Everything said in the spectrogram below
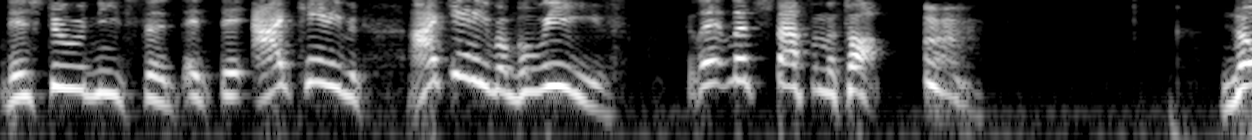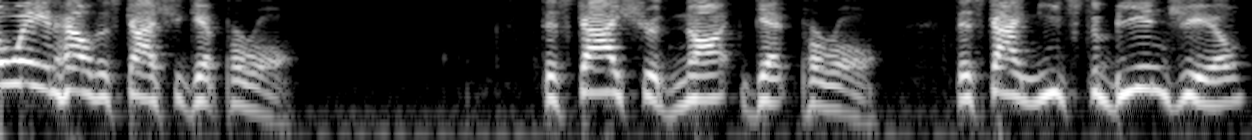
This dude needs to. It, it, I can't even. I can't even believe. Let, let's start from the top. no way in hell this guy should get parole. This guy should not get parole. This guy needs to be in jail.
